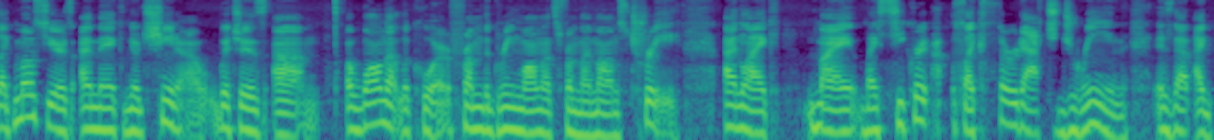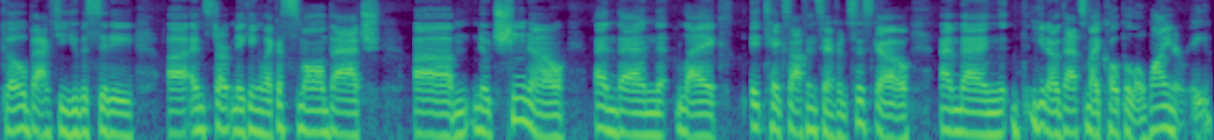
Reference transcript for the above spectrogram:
like most years, I make nocino, which is um, a walnut liqueur from the green walnuts from my mom's tree, and like my my secret like third act dream is that I go back to Yuba City uh, and start making like a small batch um, nocino, and then like it takes off in San Francisco, and then you know that's my Coppola winery.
